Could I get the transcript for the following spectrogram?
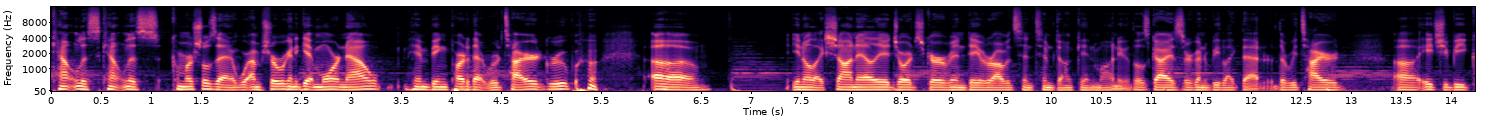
countless countless commercials that i'm sure we're gonna get more now him being part of that retired group. Uh, you know like sean elliott george gervin david robinson tim duncan manu those guys are gonna be like that the retired uh, heb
